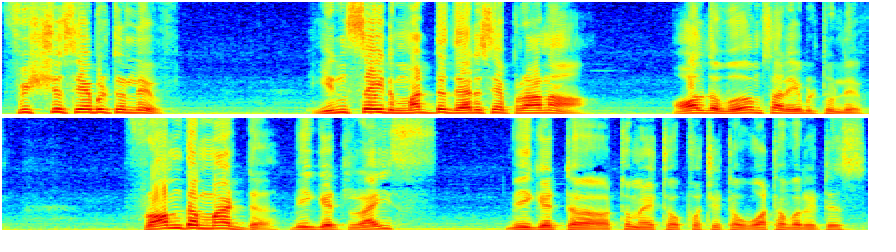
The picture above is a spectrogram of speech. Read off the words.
fish is able to live. Inside mud there is a prana. All the worms are able to live. From the mud we get rice, we get uh, tomato, potato, whatever it is,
